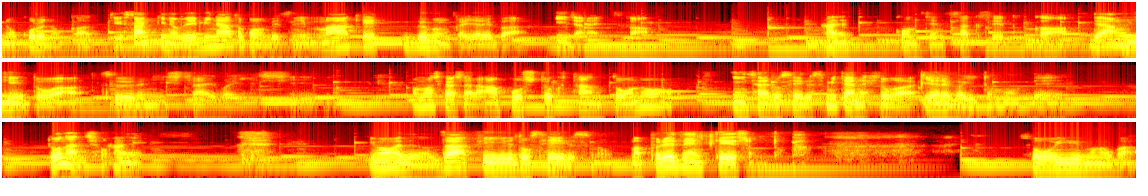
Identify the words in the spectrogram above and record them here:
残るのかっていう、さっきのウェビナーとかも別にマーケ部分からやればいいじゃないですか。はい。コンテンツ作成とか、で、アンケートはツールにしちゃえばいいし、まあもしかしたらアポ取得担当のインサイドセールスみたいな人がやればいいと思うんで、どうなんでしょうね。はい今までのザ・フィールドセールスの、まあ、プレゼンテーションとか、そういうものが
